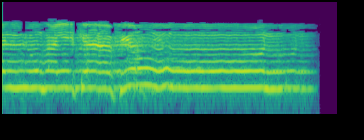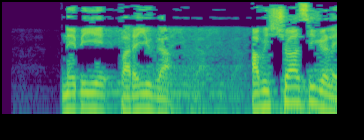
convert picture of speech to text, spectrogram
أيها الكافرون നബിയെ പറയുക അവിശ്വാസികളെ.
